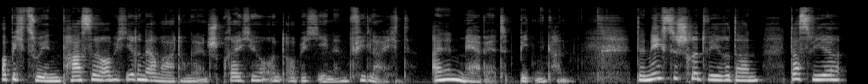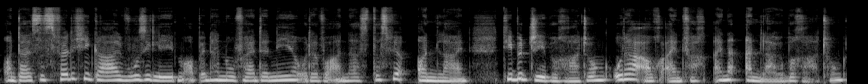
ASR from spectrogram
ob ich zu Ihnen passe, ob ich Ihren Erwartungen entspreche und ob ich Ihnen vielleicht einen Mehrwert bieten kann. Der nächste Schritt wäre dann, dass wir, und da ist es völlig egal, wo Sie leben, ob in Hannover in der Nähe oder woanders, dass wir online die Budgetberatung oder auch einfach eine Anlageberatung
